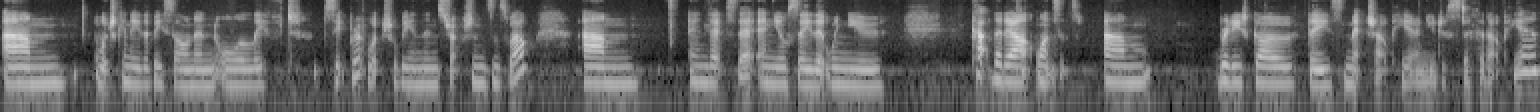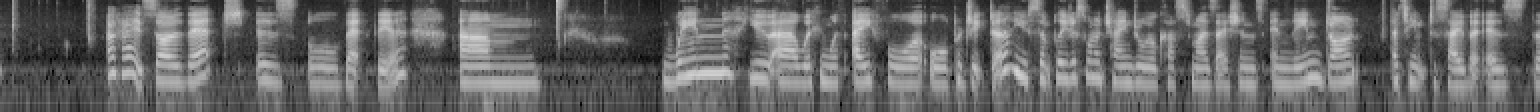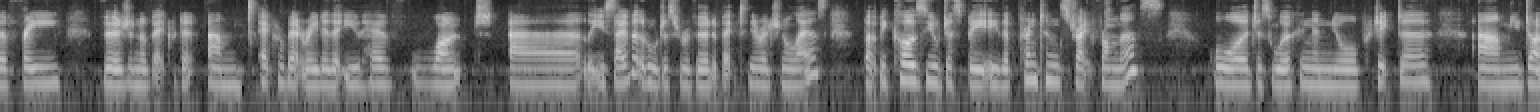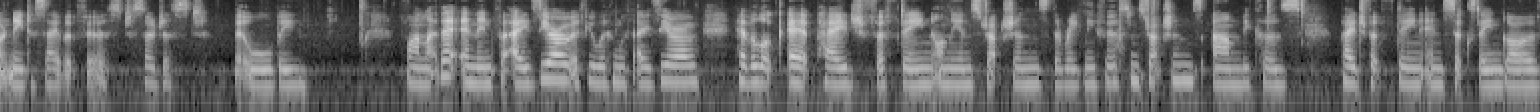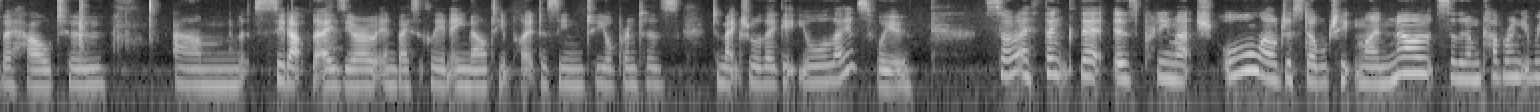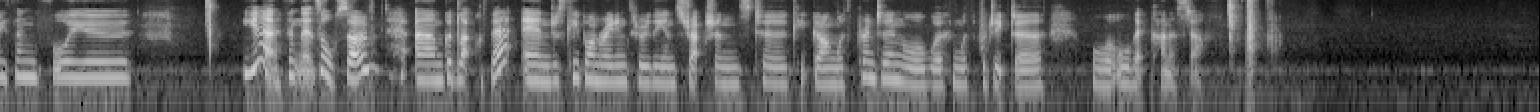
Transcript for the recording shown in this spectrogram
um, which can either be sewn in or left separate which will be in the instructions as well. Um, and that's that and you'll see that when you cut that out once it's um, ready to go these match up here and you just stick it up here. Okay so that is all that there. Um, when you are working with A4 or projector, you simply just want to change all your customizations and then don't attempt to save it as the free version of Acrobat, um, Acrobat Reader that you have won't uh, let you save it, it'll just revert it back to the original layers. But because you'll just be either printing straight from this or just working in your projector, um, you don't need to save it first. So just that will be fine like that and then for A0 if you're working with A0 have a look at page 15 on the instructions the read me first instructions um, because page 15 and 16 go over how to um, set up the A0 and basically an email template to send to your printers to make sure they get your layers for you. So I think that is pretty much all. I'll just double check my notes so that I'm covering everything for you yeah, I think that's all. So, um, good luck with that, and just keep on reading through the instructions to keep going with printing or working with projector or all that kind of stuff.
